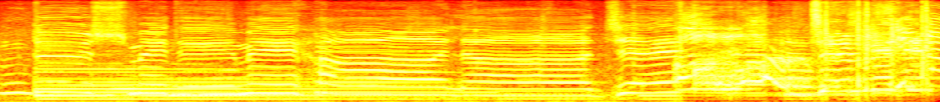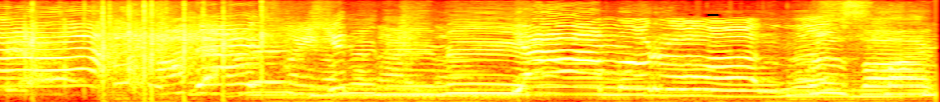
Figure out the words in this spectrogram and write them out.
Düşmedi mi hala Cemre? Allah Cemre dedi. Yağmurun ıslak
